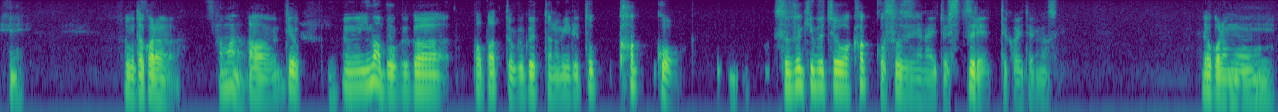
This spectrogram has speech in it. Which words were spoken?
そう、だから、様なの？あで、うん今僕がパパッとググったの見ると、カッコ、鈴木部長はカッコ鈴じゃないと失礼って書いてありますね。だからもう、え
